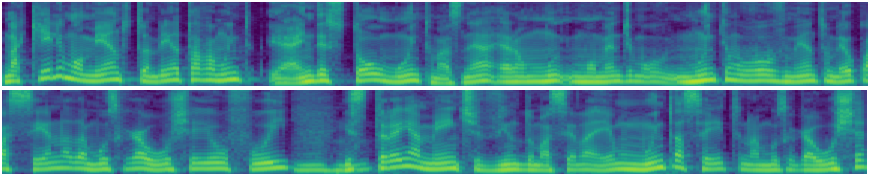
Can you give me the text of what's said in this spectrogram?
naquele momento também eu estava muito, ainda estou muito, mas né, era um, um, momento de muito envolvimento meu com a cena da música gaúcha e eu fui uhum. estranhamente vindo de uma cena emo muito aceito na música gaúcha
